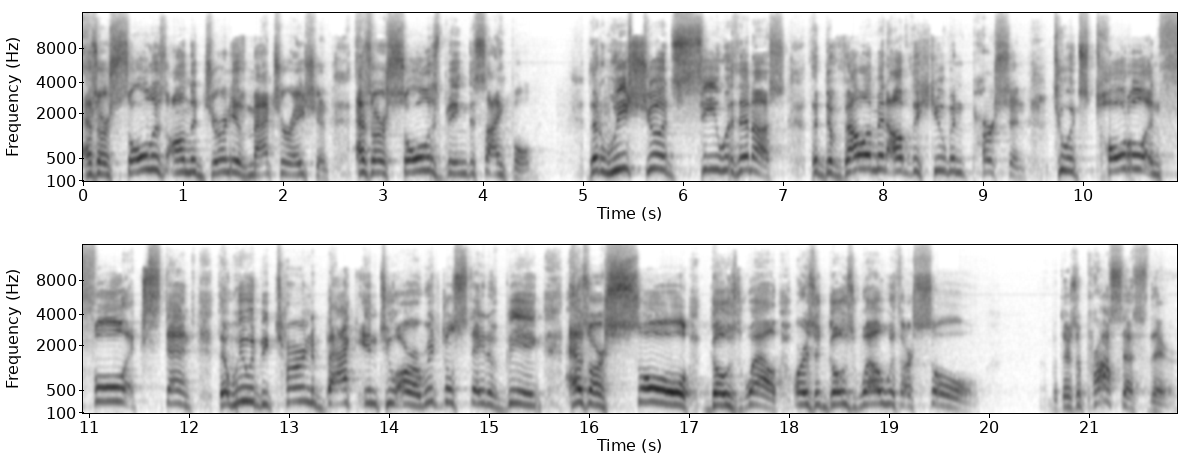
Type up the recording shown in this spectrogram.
as our soul is on the journey of maturation, as our soul is being discipled that we should see within us the development of the human person to its total and full extent, that we would be turned back into our original state of being as our soul goes well, or as it goes well with our soul. But there's a process there.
